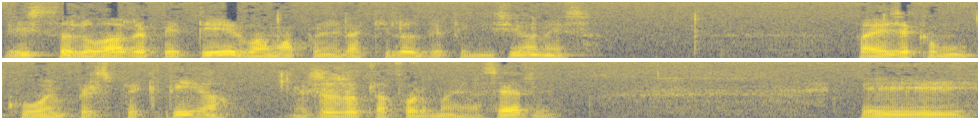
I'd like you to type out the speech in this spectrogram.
Listo, lo voy a repetir, vamos a poner aquí las definiciones. Parece como un cubo en perspectiva, esa es otra forma de hacerlo. Eh,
